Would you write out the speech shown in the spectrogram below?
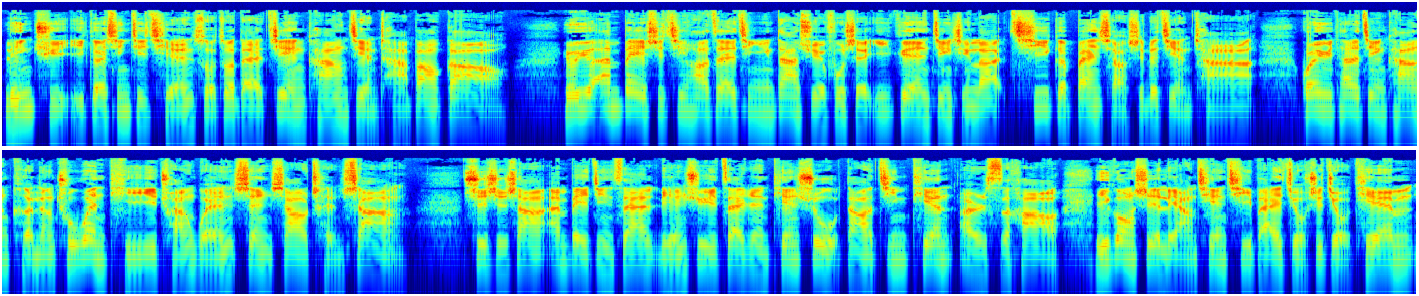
领取一个星期前所做的健康检查报告。由于安倍十七号在庆应大学附设医院进行了七个半小时的检查，关于他的健康可能出问题，传闻甚嚣尘上。事实上，安倍晋三连续在任天数到今天二十四号，一共是两千七百九十九天，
